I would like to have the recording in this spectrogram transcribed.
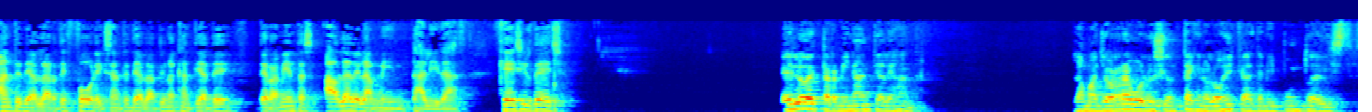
Antes de hablar de Forex, antes de hablar de una cantidad de, de herramientas, habla de la mentalidad. ¿Qué decir de ella? Es lo determinante, Alejandro. La mayor revolución tecnológica desde mi punto de vista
